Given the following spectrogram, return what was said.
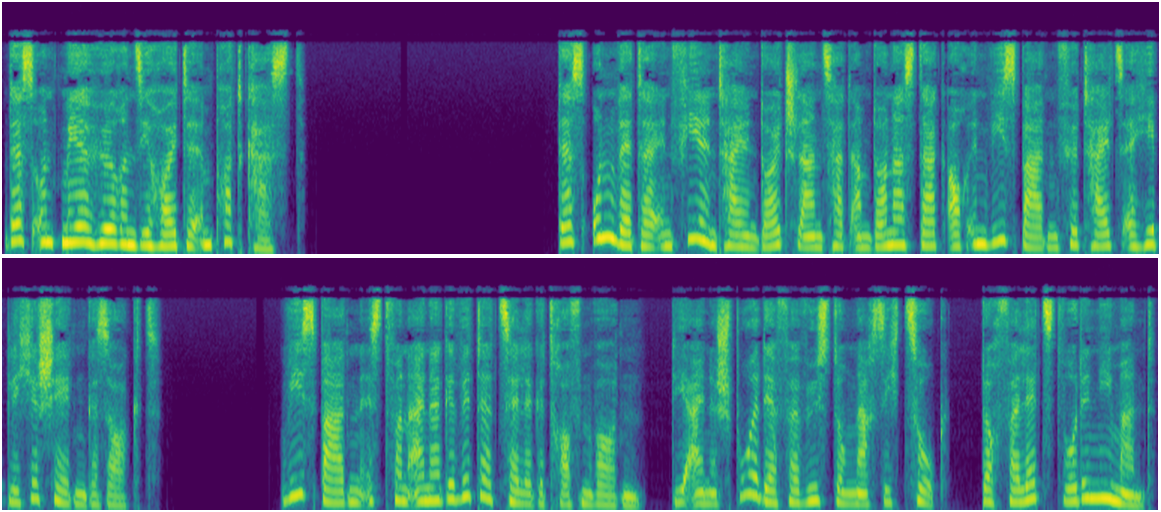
Das und mehr hören Sie heute im Podcast. Das Unwetter in vielen Teilen Deutschlands hat am Donnerstag auch in Wiesbaden für teils erhebliche Schäden gesorgt. Wiesbaden ist von einer Gewitterzelle getroffen worden, die eine Spur der Verwüstung nach sich zog, doch verletzt wurde niemand,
